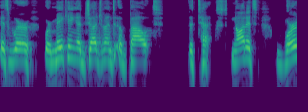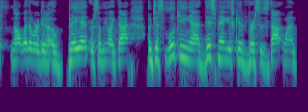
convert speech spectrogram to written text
It's where we're making a judgment about the text, not its worth, not whether we're going to obey it or something like that, but just looking at this manuscript versus that one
